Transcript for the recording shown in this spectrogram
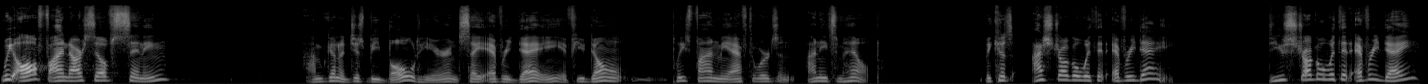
We all find ourselves sinning. I'm going to just be bold here and say every day. If you don't, please find me afterwards and I need some help. Because I struggle with it every day. Do you struggle with it every day?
